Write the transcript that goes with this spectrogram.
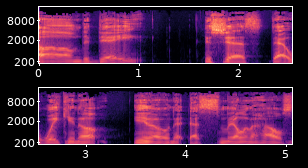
Um, the day, it's just that waking up, you know, and that, that smell in the house.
